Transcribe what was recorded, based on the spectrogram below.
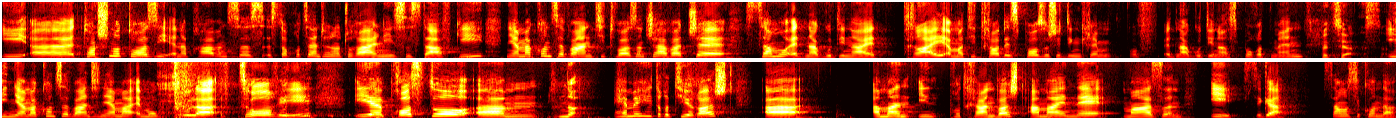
И а, точно този е направен с 100% натурални съставки. Няма консерванти. Това означава, че само една година е трай, ама ти трябва да използваш един крем в една година, според мен. Специал... И няма консерванти, няма емулгулатори. и е просто ам, но, хем е хидратиращ, а, ама и подхранващ, ама е не мазан. И сега, само секунда.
